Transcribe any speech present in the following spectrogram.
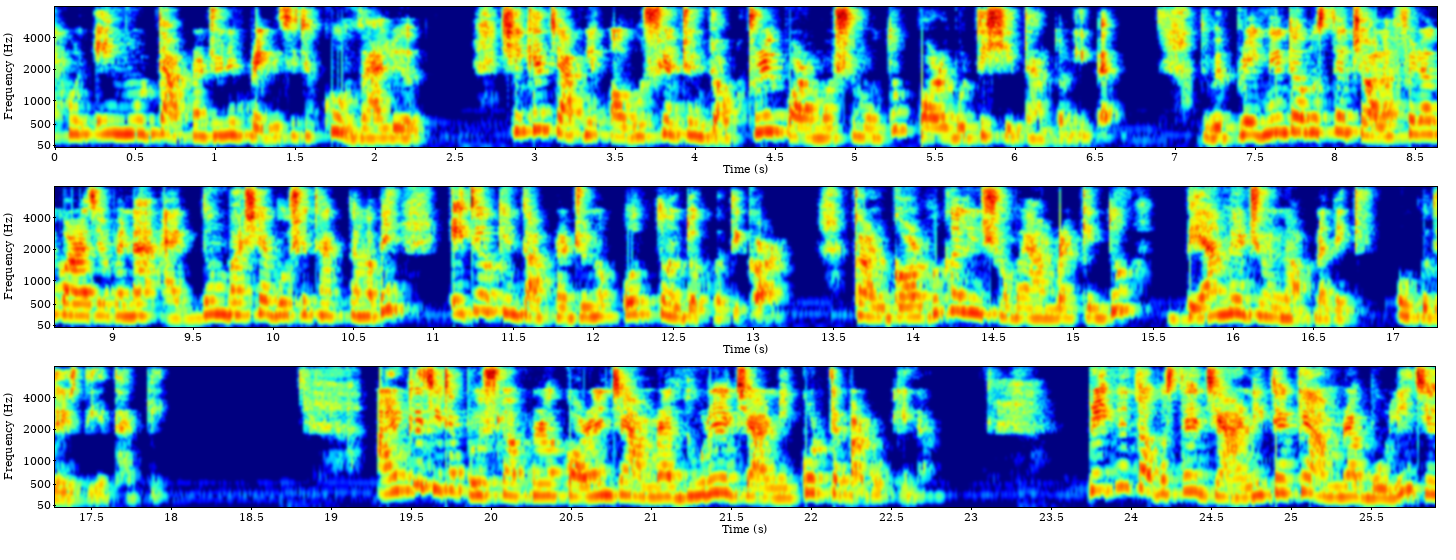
এখন এই মুহূর্তে আপনার জন্য প্রেগনেন্সিটা খুব ভ্যালুয়েবল সেক্ষেত্রে আপনি অবশ্যই একজন ডক্টরের পরামর্শ মতো পরবর্তী সিদ্ধান্ত নেবেন। তবে প্রেগনেন্ট অবস্থায় চলাফেরা করা যাবে না, একদম বাসায় বসে থাকতে হবে, এটাও কিন্তু আপনার জন্য অত্যন্ত ক্ষতিকর। কারণ গর্ভকালীন সময় আমরা কিন্তু ব্যায়ামের জন্য আপনাদেরকে উপদেশ দিয়ে থাকি। আরেকটা যেটা প্রশ্ন আপনারা করেন যে আমরা দূরের জার্নি করতে পারব কিনা। প্রেগনেন্ট অবস্থায় জার্নিটাকে আমরা বলি যে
